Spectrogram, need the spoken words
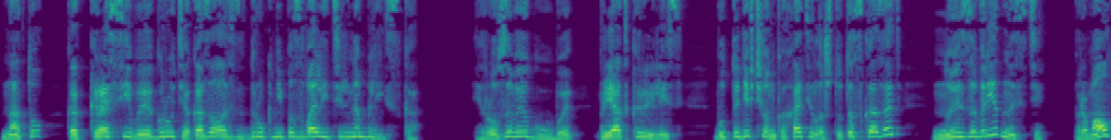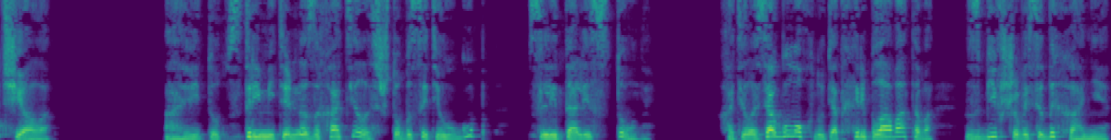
на то, как красивая грудь оказалась вдруг непозволительно близко. И розовые губы приоткрылись, будто девчонка хотела что-то сказать, но из-за вредности промолчала. А Виту стремительно захотелось, чтобы с этих губ слетали стоны. Хотелось оглохнуть от хрипловатого, сбившегося дыхания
